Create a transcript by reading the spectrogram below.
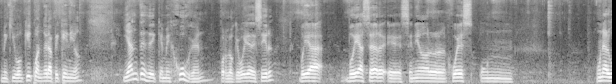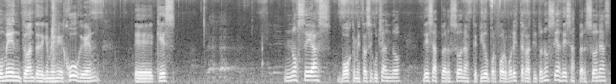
Me equivoqué cuando era pequeño y antes de que me juzguen por lo que voy a decir, voy a voy a hacer, eh, señor juez, un, un argumento antes de que me juzguen, eh, que es, no seas, vos que me estás escuchando, de esas personas, te pido por favor, por este ratito, no seas de esas personas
